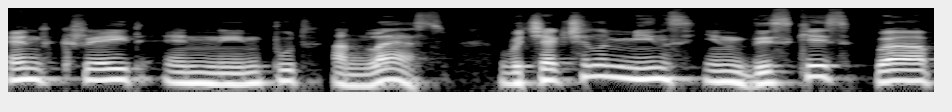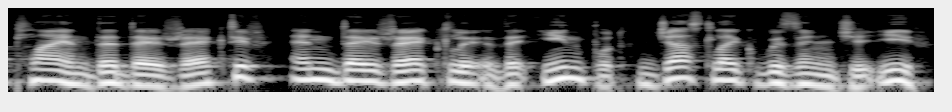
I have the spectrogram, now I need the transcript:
and create an input unless, which actually means in this case we're applying the directive and directly the input, just like with ngIf.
